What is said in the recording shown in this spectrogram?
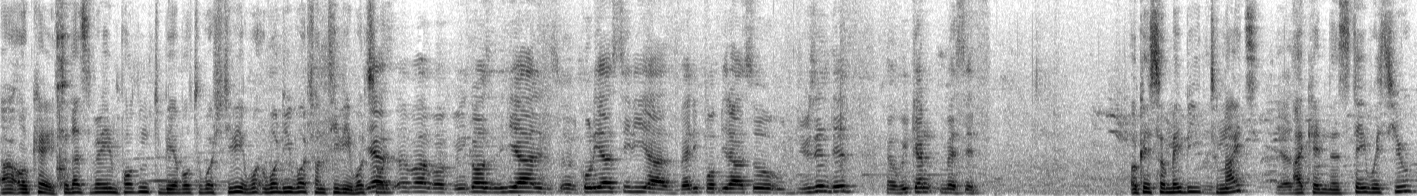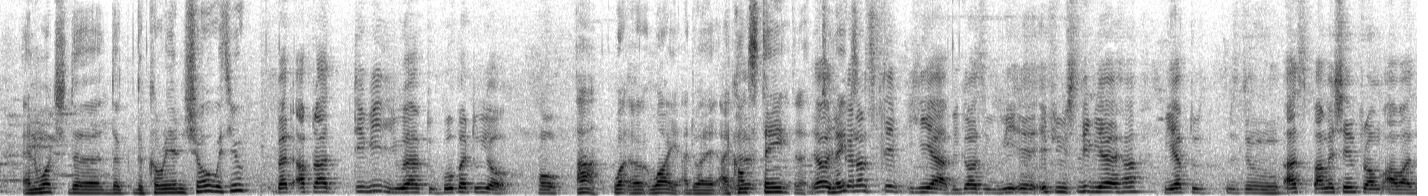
Ah, okay. So that's very important to be able to watch TV. What, what do you watch on TV? What Yes, uh, but because here is, uh, Korea city are very popular. So using this, uh, we can miss it. Okay, so maybe tonight Yes. I can uh, stay with you and watch the, the, the Korean show with you. But after TV, you have to go back to your home. Ah, wh- uh, why? I, do I, I can't stay uh, too you late? cannot sleep here because we, uh, if you sleep here, huh, we have to, to ask permission from our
